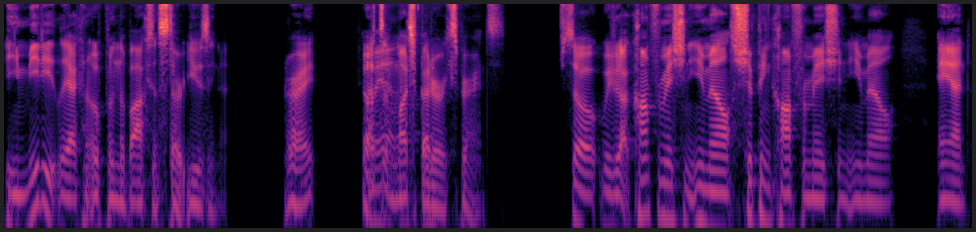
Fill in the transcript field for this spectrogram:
Immediately, I can open the box and start using it. Right? Oh, that's yeah, a much better experience. So we've got confirmation email, shipping confirmation email, and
